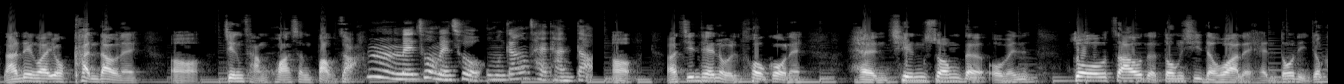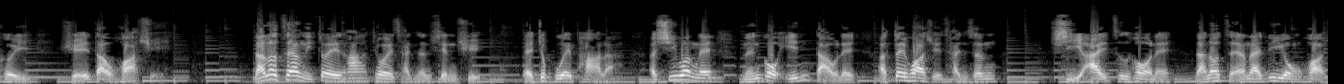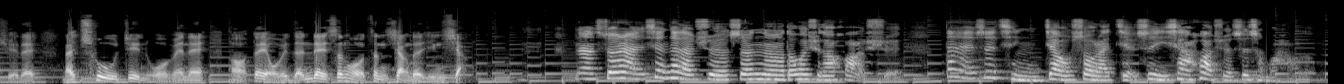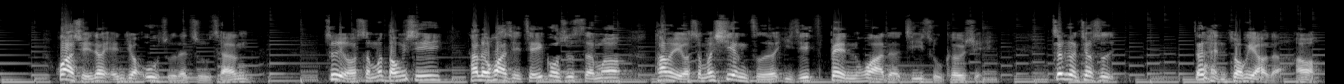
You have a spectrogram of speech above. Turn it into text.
然然后另外又看到呢，哦，经常发生爆炸，嗯，没错没错，我们刚刚才谈到，哦，啊，今天我透过呢很轻松的我们周遭的东西的话呢，很多你就可以学到化学，然后这样你对它就会产生兴趣，哎，就不会怕了啊。希望呢能够引导呢啊对化学产生喜爱之后呢，然后怎样来利用化学呢，来促进我们呢哦对我们人类生活正向的影响。那虽然现在的学生呢都会学到化学，但还是请教授来解释一下化学是什么好了。化学就研究物质的组成是有什么东西，它的化学结构是什么，它们有什么性质？以及变化的基础科学，这个就是这很重要的哦。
